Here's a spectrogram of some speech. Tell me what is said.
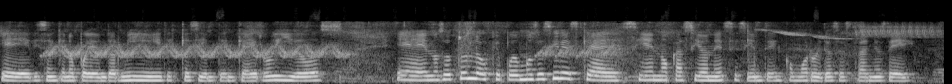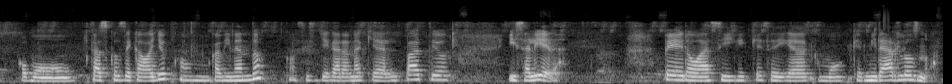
eh, dicen que no pueden dormir, que sienten que hay ruidos. Eh, nosotros lo que podemos decir es que sí en ocasiones se sienten como ruidos extraños de como cascos de caballo como caminando, como si llegaran aquí al patio y saliera. Pero así que se diga como que mirarlos no.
